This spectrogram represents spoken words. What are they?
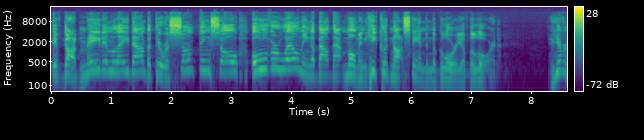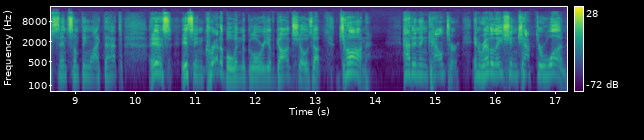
if God made him lay down, but there was something so overwhelming about that moment. He could not stand in the glory of the Lord. Have you ever sensed something like that? It's, it's incredible when the glory of God shows up. John had an encounter in Revelation chapter 1.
